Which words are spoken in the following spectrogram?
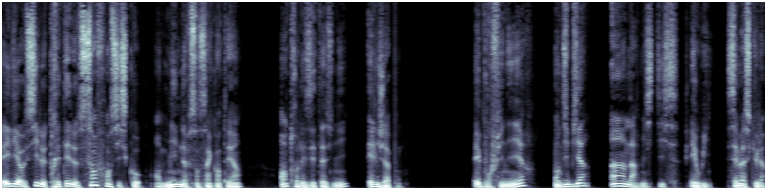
Et il y a aussi le traité de San Francisco, en 1951, entre les États-Unis et le Japon. Et pour finir, on dit bien un armistice. Et oui, c'est masculin.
